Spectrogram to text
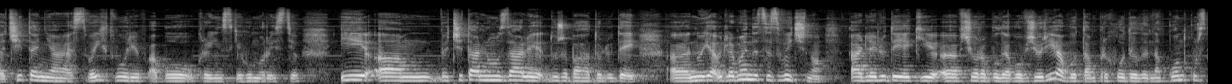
Е, читання своїх творів або українських гумористів. І ем, в читальному залі дуже багато людей. Е, Ну я для мене це звично. А для людей, які е, вчора були або в журі, або там приходили на конкурс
